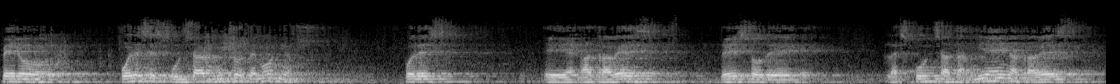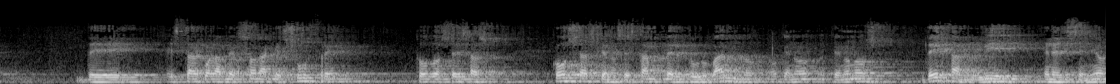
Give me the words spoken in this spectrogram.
Pero puedes expulsar muchos demonios. Puedes, eh, a través de eso, de la escucha también, a través de estar con la persona que sufre, todas esas cosas que nos están perturbando, ¿no? Que, no, que no nos dejan vivir en el Señor.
